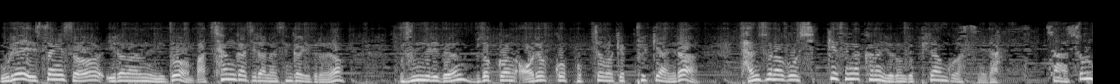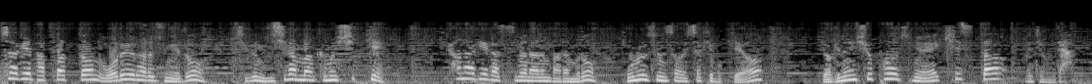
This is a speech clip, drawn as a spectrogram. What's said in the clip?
우리의 일상에서 일어나는 일도 마찬가지라는 생각이 들어요. 무슨 일이든 무조건 어렵고 복잡하게 풀 게 아니라 단순하고 쉽게 생각하는 요령도 필요한 것 같습니다. 자, 숨차게 바빴던 월요일 하루 중에도 지금 이 시간만큼은 쉽게 편하게 갔으면 하는 바람으로 오늘 순서 시작해 볼게요. 여기는 슈퍼주니어의 키스터 라디오입니다.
